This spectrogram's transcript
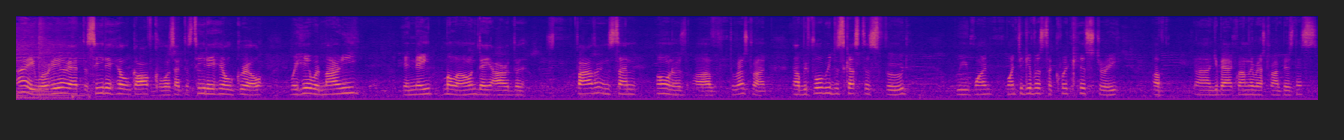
Hi, we're here at the Cedar Hill Golf Course at the Cedar Hill Grill. We're here with Marty and Nate Malone. They are the father and son owners of the restaurant. Now, before we discuss this food, we want, want to give us a quick history of uh, your background in the restaurant business,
